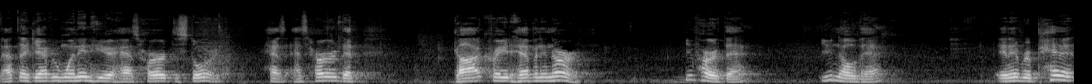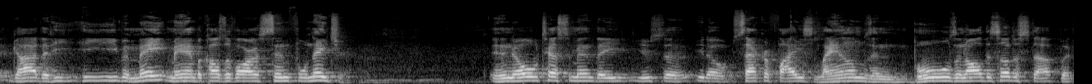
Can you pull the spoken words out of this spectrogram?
I think everyone in here has heard the story, has, has heard that God created heaven and earth. You've heard that. You know that. And it repented God that he, he even made man because of our sinful nature. And in the Old Testament, they used to, you know, sacrifice lambs and bulls and all this other stuff, but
